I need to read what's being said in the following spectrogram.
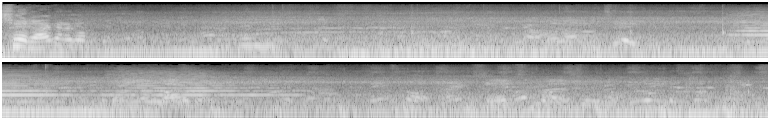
Shit, I gotta go. You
